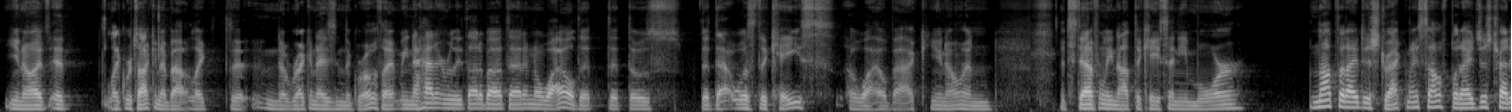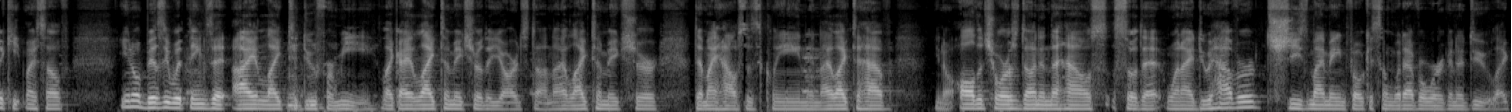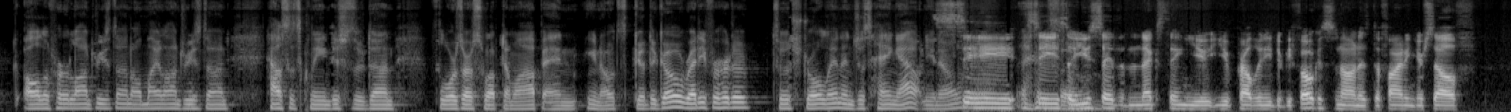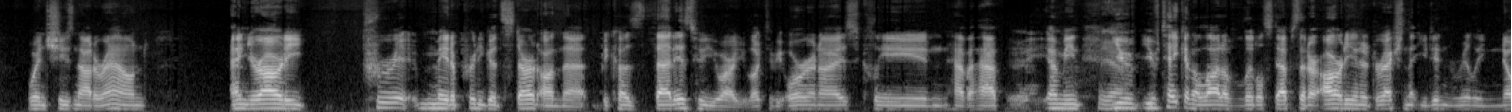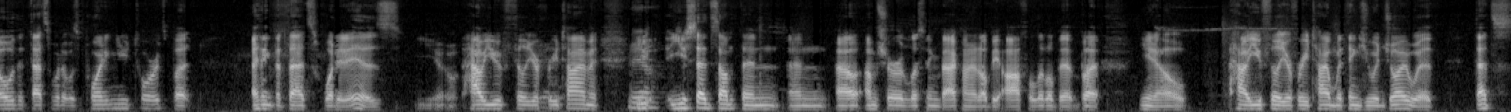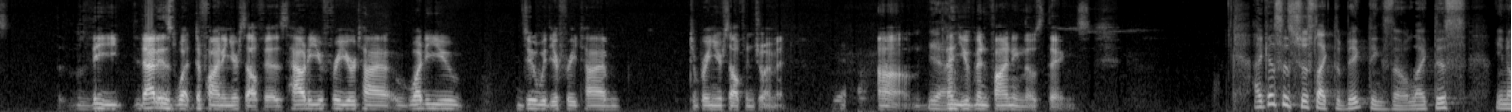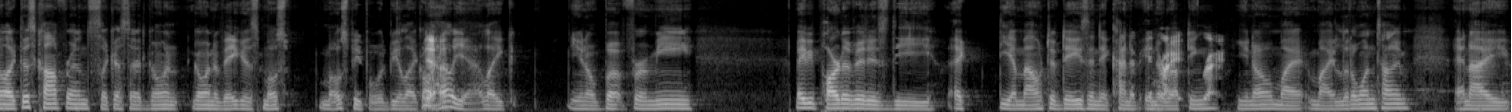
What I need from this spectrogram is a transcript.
you know it, it like we're talking about like the you know, recognizing the growth. I mean, I hadn't really thought about that in a while. That that those that that was the case a while back. You know, and it's definitely not the case anymore. Not that I distract myself, but I just try to keep myself you know, busy with things that I like to do mm-hmm. for me. Like I like to make sure the yard's done. I like to make sure that my house is clean and I like to have, you know, all the chores done in the house so that when I do have her, she's my main focus on whatever we're going to do. Like all of her laundry's done, all my laundry's done, house is clean, dishes are done, floors are swept and mop and, you know, it's good to go, ready for her to to stroll in and just hang out. You know. See, see. so, you say that the next thing you you probably need to be focusing on is defining yourself when she's not around, and you're already pre- made a pretty good start on that because that is who you are. You like to be organized, clean, have a happy. I mean, Yeah. you you've taken a lot of little steps that are already in a direction that you didn't really know that that's what it was pointing you towards, but I think that that's what it is. You know, how you fill your free time and Yeah. you you said something, and uh, I'm sure listening back on it, I'll be off a little bit, but you know how you fill your free time with things you enjoy with. That's the that is what defining yourself is. How do you free your time? What do you do with your free time to bring yourself enjoyment? Um, Yeah. and you've been finding those things. I guess it's just like the big things though. Like this, you know, like this conference, like I said, going going to Vegas, most most people would be like, "Oh Yeah. hell yeah!" Like, you know, but for me, maybe part of it is the ec- the amount of days and it kind of interrupting, right, right. you know, my my little one time, and I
